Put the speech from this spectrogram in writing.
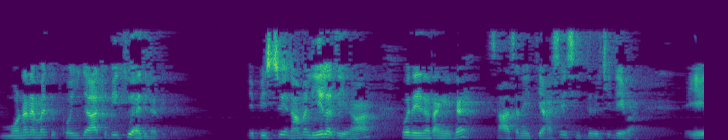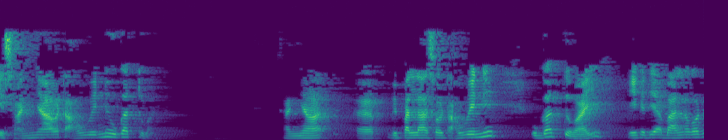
මොන නැමැති කොයි જાති පිස්සු හැදිලාද ඒ පිස්සුවේ නම ලියලා තියෙනවා. මොකද ඒ තරම් එක සාසන ඉතිහාසයේ සිද්ධ වෙච්ච දේවල්. ඒ සංඥාවට අහුවෙන්නේ උගත්තුමයි. සංඥා විපල්ලාස වලට අහුවෙන්නේ උගත්තුමයි. ඒක දිහා බලනකොට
